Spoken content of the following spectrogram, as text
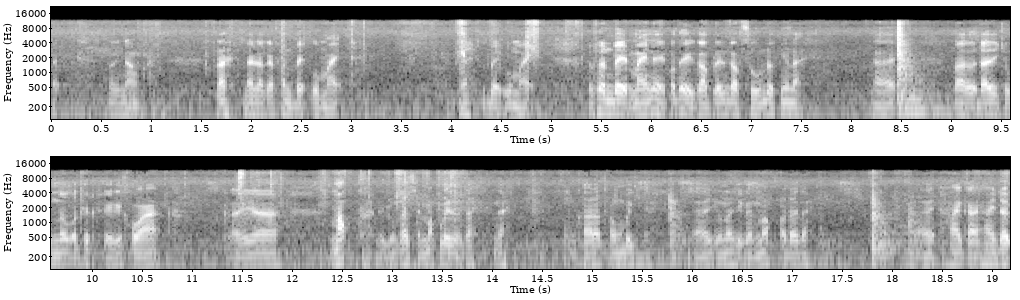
Đấy, hơi nắng. Đây đây là cái phần bệ của máy. Đây bệ của máy. Cái phần bệ máy này có thể gập lên gập xuống được như này. Đấy. Và ở đây thì chúng tôi có thiết kế cái khóa cái uh, móc. Để chúng ta sẽ móc lên ở đây. Đây cũng khá là thông minh này. Đấy chúng ta chỉ cần móc vào đây thôi đấy, hai cái hai đậy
